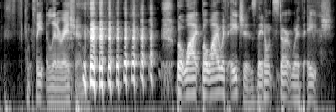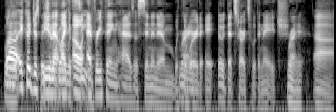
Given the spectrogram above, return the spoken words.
complete alliteration. but why? But why with H's? They don't start with H. Well, Like, it could just be that like oh C. everything has a synonym with Right. the word a- that starts with an H. right. Uh,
